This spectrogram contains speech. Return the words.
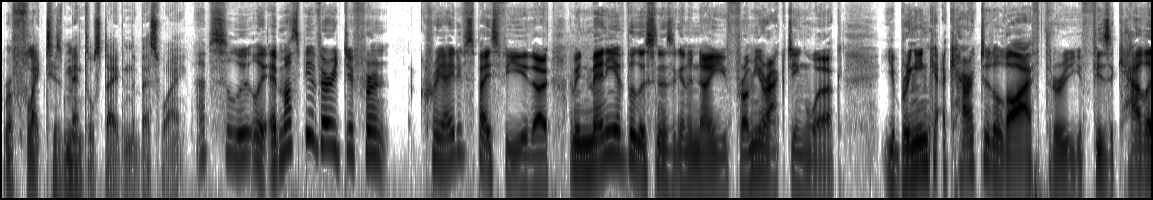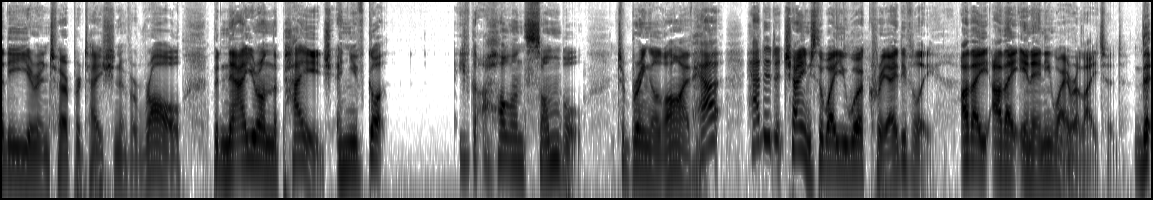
reflect his mental state in the best way? Absolutely. It must be a very different creative space for you, though. I mean, many of the listeners are going to know you from your acting work. You're bringing a character to life through your physicality, your interpretation of a role, but now you're on the page and you've got you've got a whole ensemble to bring alive. How how did it change the way you work creatively? Are they are they in any way related? They,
